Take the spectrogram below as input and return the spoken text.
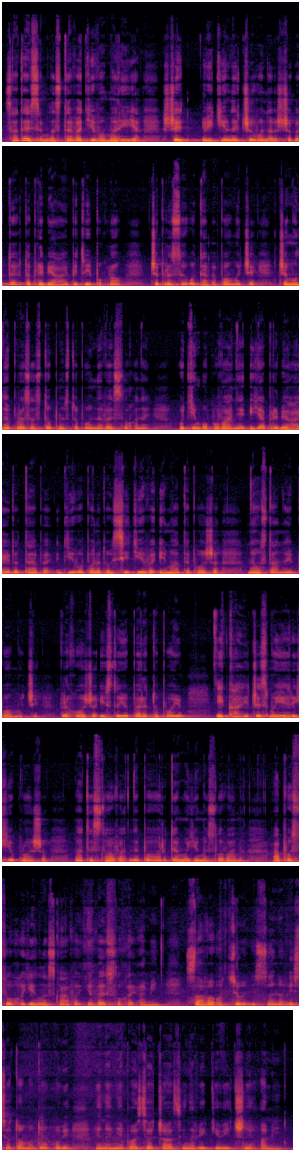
Згадайся, милостива Діва Марія, що віків не чувано, щоб той, хто прибігає під твій покров, чи просив у тебе помочі, чи молив про заступництво, був невислуханий. Утім, уповання, і я прибігаю до тебе, Діво понад усі діви і Мати Божа неустанної помочі. Приходжу і стою перед тобою, і каючись моїх гріхів, прошу, мати слова, не погорди моїми словами, а послухай їх ласкаво і вислухай. Амінь. Слава Отцю і Сину, і Святому Духові, і нині, і повсякчас, і на віки вічні. Амінь.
